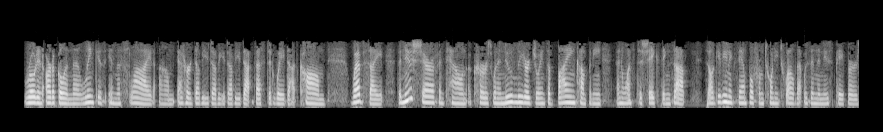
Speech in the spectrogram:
wrote an article, and the link is in the slide um, at her www.vestedway.com website. The new sheriff in town occurs when a new leader joins a buying company and wants to shake things up. So I'll give you an example from 2012 that was in the newspapers.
